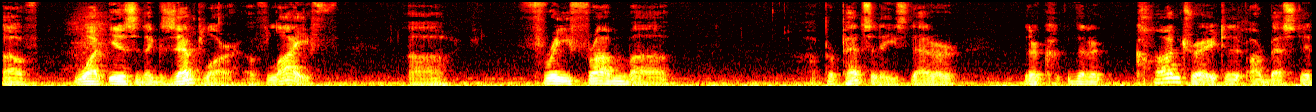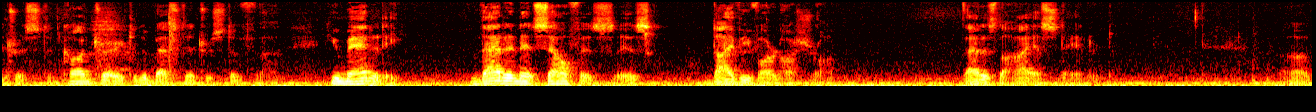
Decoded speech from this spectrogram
of what is an exemplar of life, uh, free from uh, propensities that are that are, that are contrary to our best interest and contrary to the best interest of uh, humanity. That in itself is is Daivi Varnashram. That is the highest standard. Um,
